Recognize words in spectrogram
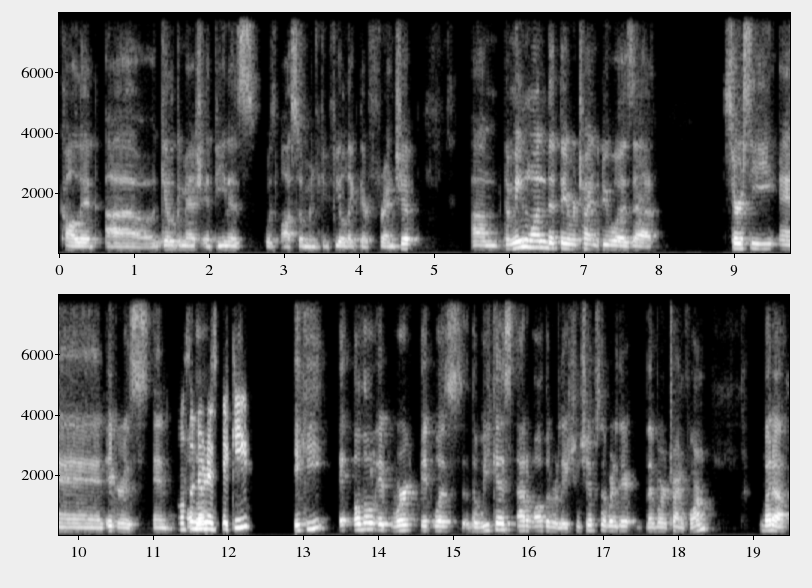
call it. Uh, Gilgamesh and Thena's was awesome, and you can feel like their friendship. Um, the main one that they were trying to do was uh, Sersi and Ikaris, and also known as Icky. Icky, it, although it worked, it was the weakest out of all the relationships that were there that were trying to form. But uh,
